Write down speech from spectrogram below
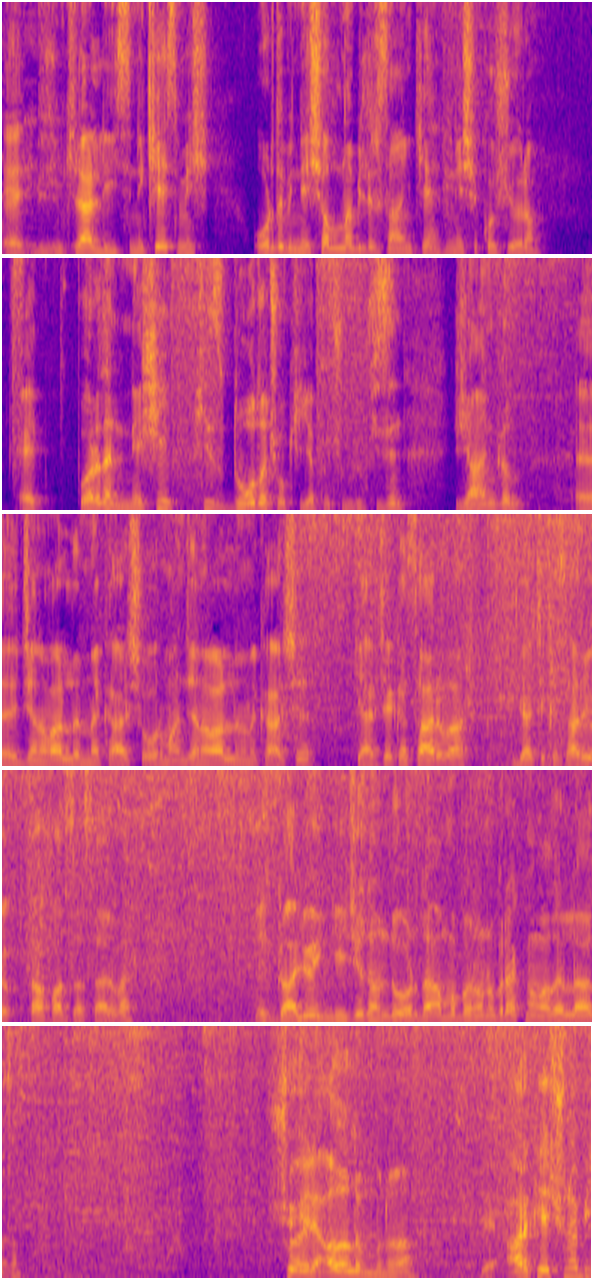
Evet bizimkiler Lee'sini kesmiş. Orada bir Neşe alınabilir sanki. Neşe koşuyorum. Evet bu arada Neşe Fiz Doğu da çok iyi yapıyor. Çünkü Fiz'in jungle e, canavarlarına karşı, orman canavarlarına karşı gerçek hasarı var. Gerçek hasarı yok. Daha fazla hasarı var. Evet Galio engage'e döndü orada ama bana onu bırakmamaları lazım. Şöyle alalım bunu. Ve arkaya şuna bir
